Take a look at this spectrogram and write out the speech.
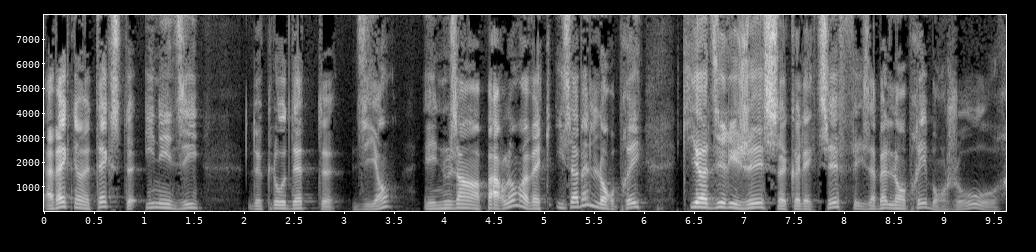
avec un texte inédit de Claudette Dion. Et nous en parlons avec Isabelle Lompré, qui a dirigé ce collectif? Isabelle Lompré, bonjour.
